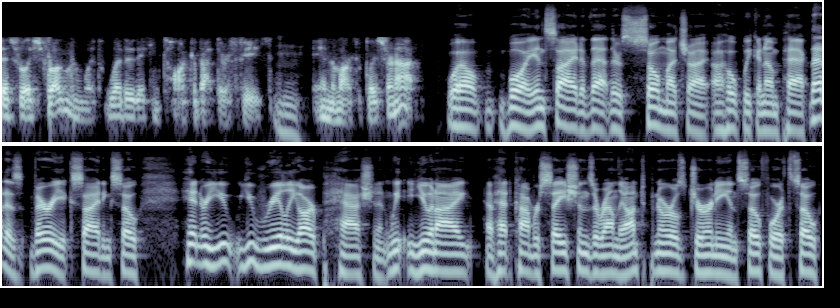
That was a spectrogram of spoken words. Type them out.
that's really struggling with whether they can talk about their faith mm. in the marketplace or not. Well, boy, inside of that, there's so much I, I, hope we can unpack. That is very exciting. So, Henry, you, you really are passionate. We, you and I have had conversations around the entrepreneurial's journey and so forth. So,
